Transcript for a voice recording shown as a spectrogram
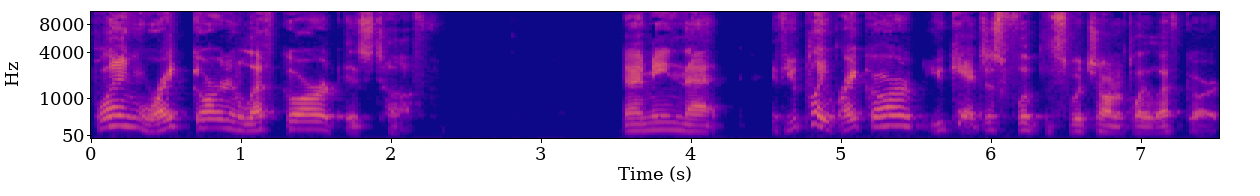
Playing right guard and left guard is tough. And I mean that if you play right guard, you can't just flip the switch on and play left guard.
